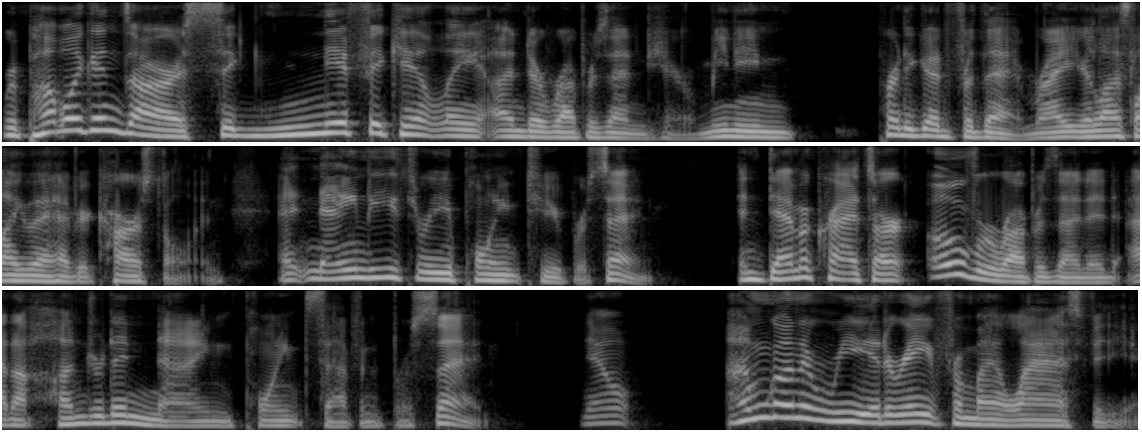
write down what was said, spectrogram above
Republicans are significantly underrepresented here, meaning pretty good for them, right? You're less likely to have your car stolen at 93.2% and Democrats are overrepresented at 109.7%. Now, I'm going to reiterate from my last video.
